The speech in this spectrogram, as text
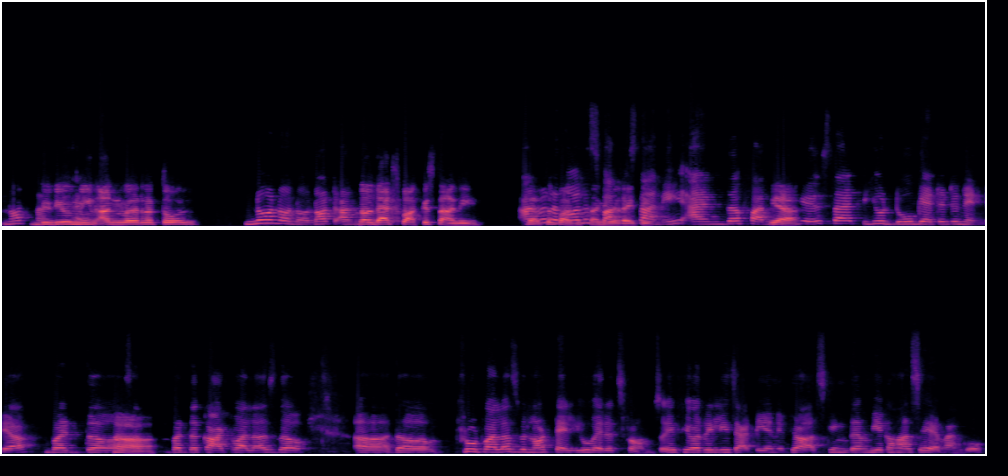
not. Nar, Did you mean Anwar Ratol? No, no, no, not Anwar. No, that's Pakistani. Anwar that's Pakistani is Pakistani, variety. and the fun yeah. thing is that you do get it in India, but the huh. but the cartwalas, the uh, the fruitwalas will not tell you where it's from. So if you're really chatty and if you're asking them, "Ye kahan se hai mango?"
